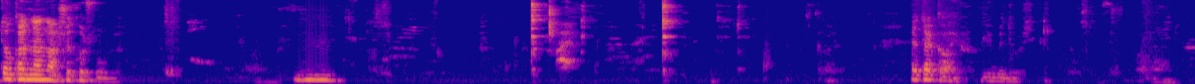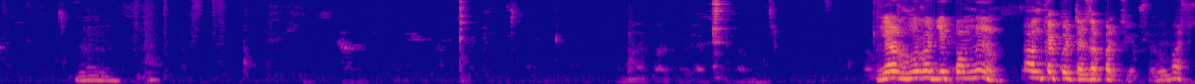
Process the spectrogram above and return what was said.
Только на наших. М. Это кайф, любі друзі. Я ж вроде помыл, а он какой-то запотевший, вы бачите?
